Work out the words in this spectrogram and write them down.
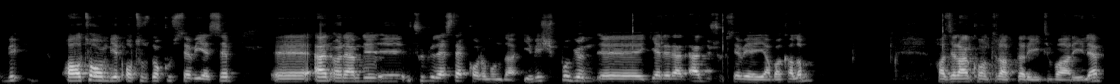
bir 6-11-39 seviyesi e, en önemli e, üçüncü destek konumunda imiş. Bugün e, gelinen en düşük seviyeye bakalım. Haziran kontratları itibariyle.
